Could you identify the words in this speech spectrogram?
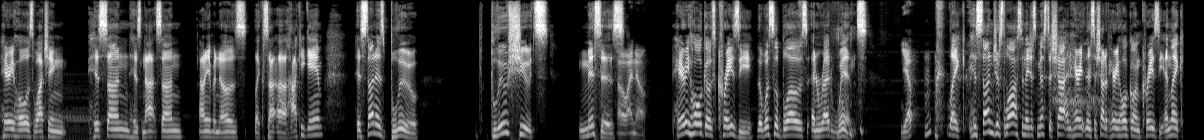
Harry Hole is watching his son, his not son, I don't even knows, like a uh, hockey game. His son is blue. Blue shoots, misses. Oh, I know. Harry Hole goes crazy. The whistle blows, and red wins. Yep. like his son just lost and they just missed a shot and Harry there's a shot of Harry Hole going crazy and like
